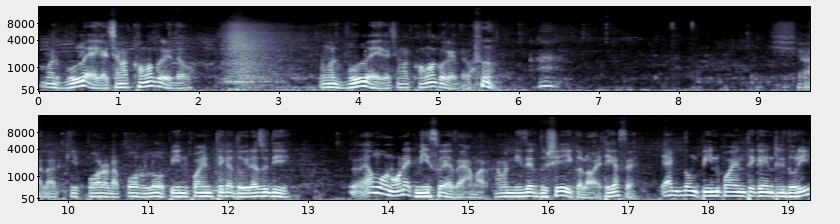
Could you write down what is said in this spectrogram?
আমার ভুল হয়ে গেছে আমার ক্ষমা করে দাও। আমার ভুল হয়ে গেছে আমার ক্ষমা করে দাও। শালার কি পড়াটা পড়ল? পিন পয়েন্ট থেকে দইরা যদি এমন অনেক মিস হয়ে যায় আমার। আমার নিজের দোষেই এগুলো হয়, ঠিক আছে? একদম পিন পয়েন্ট থেকে এন্ট্রি ধরি।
